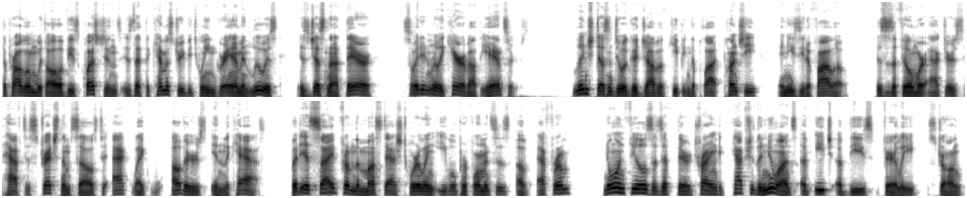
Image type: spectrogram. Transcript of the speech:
The problem with all of these questions is that the chemistry between Graham and Lewis is just not there, so I didn't really care about the answers. Lynch doesn't do a good job of keeping the plot punchy and easy to follow. This is a film where actors have to stretch themselves to act like others in the cast. But aside from the mustache twirling evil performances of Ephraim, no one feels as if they're trying to capture the nuance of each of these fairly strong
